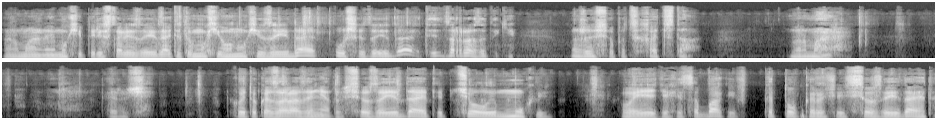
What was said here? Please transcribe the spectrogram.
Нормальные мухи перестали заедать. Это мухи, он ухи заедает, уши заедает. И заразы такие. Уже все, подсыхать стало. Нормально. Короче, какой только заразы нету. Все заедает, и пчел, и мух, и ой, этих, и собак, и котов, короче, все заедает.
